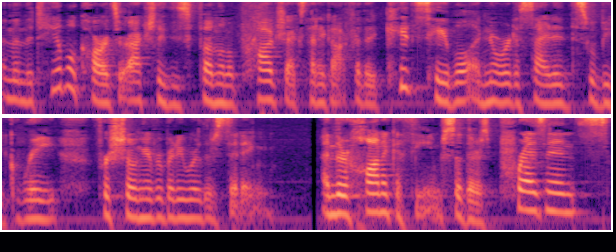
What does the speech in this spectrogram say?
And then the table cards are actually these fun little projects that I got for the kids' table, and Nora decided this would be great for showing everybody where they're sitting. And they're Hanukkah themed. So there's presents,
